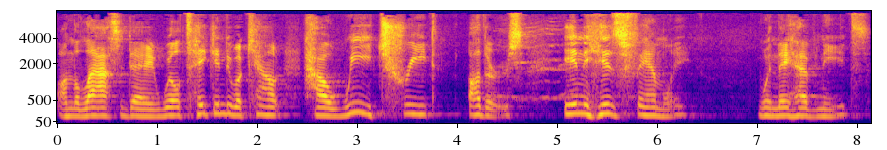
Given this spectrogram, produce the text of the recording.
on the last day will take into account how we treat others in his family when they have needs.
